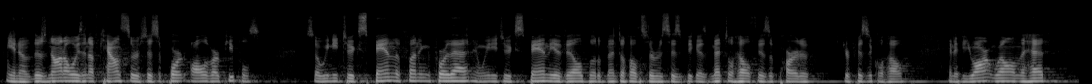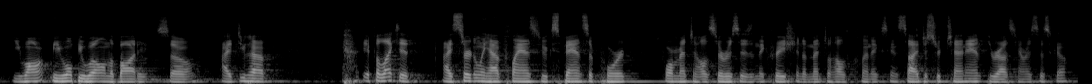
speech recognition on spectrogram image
you know, there's not always enough counselors to support all of our pupils. So we need to expand the funding for that, and we need to expand the availability of mental health services because mental health is a part of your physical health. And if you aren't well in the head, you won't, you won't be well in the body. So I do have, if elected, I certainly have plans to expand support for mental health services and the creation of mental health clinics inside District 10 and throughout San Francisco.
